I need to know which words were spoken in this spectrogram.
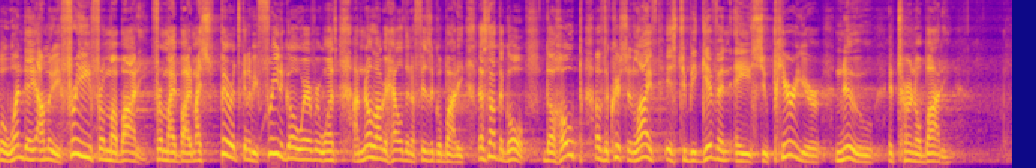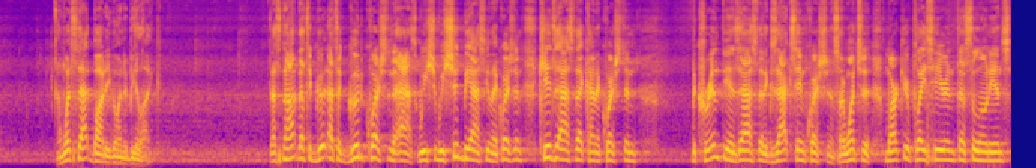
well, one day I'm going to be free from my body, from my body. My spirit's going to be free to go wherever it wants. I'm no longer held in a physical body. That's not the goal. The hope of the Christian life is to be given a superior, new, eternal body. And what's that body going to be like? That's not that's a good that's a good question to ask. We should we should be asking that question. Kids ask that kind of question. The Corinthians asked that exact same question. So I want you to mark your place here in Thessalonians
